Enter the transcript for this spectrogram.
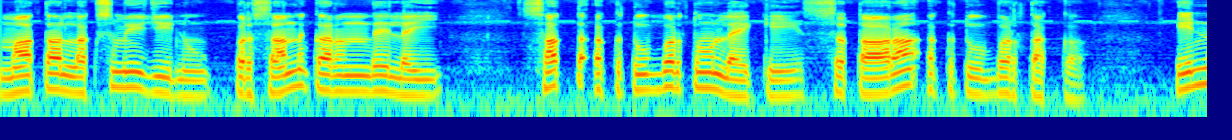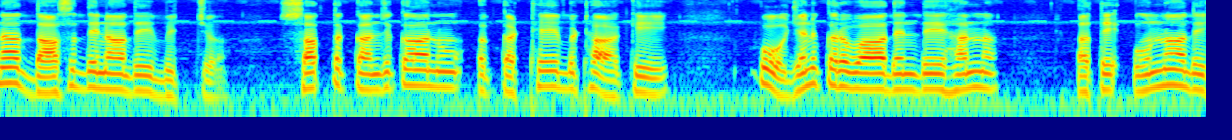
ਮਾਤਾ ਲక్ష్ਮੀ ਜੀ ਨੂੰ ਪ੍ਰਸੰਨ ਕਰਨ ਦੇ ਲਈ 7 ਅਕਤੂਬਰ ਤੋਂ ਲੈ ਕੇ 17 ਅਕਤੂਬਰ ਤੱਕ ਇਹਨਾਂ 10 ਦਿਨਾਂ ਦੇ ਵਿੱਚ ਸੱਤ ਕੰਜਕਾਂ ਨੂੰ ਇਕੱਠੇ ਬਿਠਾ ਕੇ ਭੋਜਨ ਕਰਵਾ ਦਿੰਦੇ ਹਨ ਅਤੇ ਉਹਨਾਂ ਦੇ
